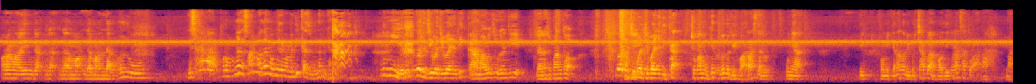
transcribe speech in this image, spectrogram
orang lain nggak nggak nggak nggak mandang lu ya sama problemnya sama. Lu emang mirip sama Dika sebenarnya. Lu mirip lu ada jiwa-jiwanya Dika. Nama lu tuh ganti Dana Supanto. lu ada jiwa-jiwanya Dika. Cuma mungkin lu lebih waras dan punya pemikiran lebih bercabang. Kalau Dika kan satu arah. Nah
